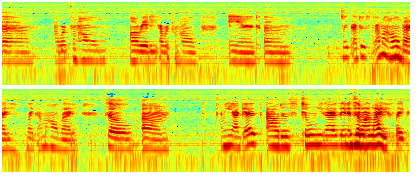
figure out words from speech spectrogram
Um, I work from home already. I work from home, and um, like I just, I'm a homebody. Like I'm a homebody. So, um, I mean, I guess I'll just tune you guys in into my life. Like,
